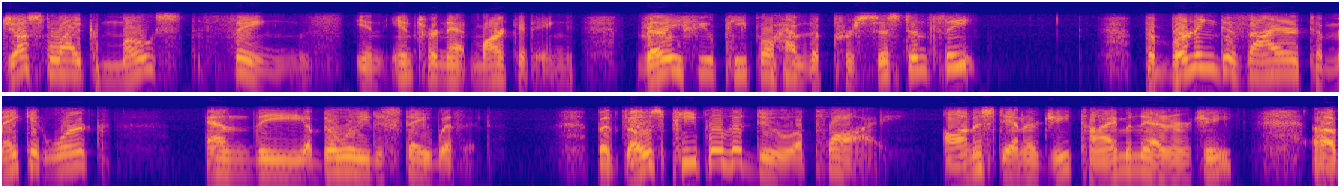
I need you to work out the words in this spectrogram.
just like most things in internet marketing, very few people have the persistency, the burning desire to make it work, and the ability to stay with it. But those people that do apply honest energy, time and energy, uh,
